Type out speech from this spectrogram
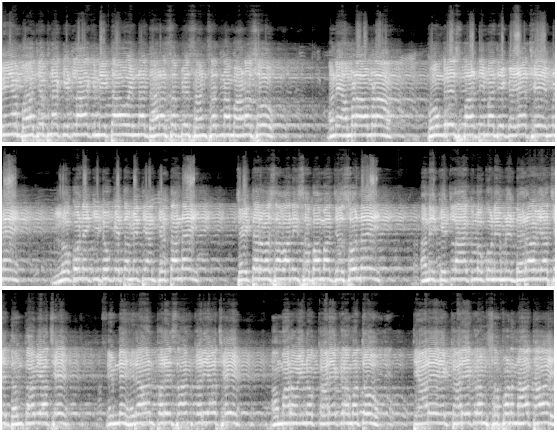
અહીંયા ભાજપના કેટલાક નેતાઓ, એમના ધારાસભ્ય, સાંસદના માણસો અને હમણાં હમણાં કોંગ્રેસ પાર્ટીમાં જે ગયા છે, એમણે લોકોને કીધું કે તમે ત્યાં જતા નહીં, ચૈતર વસાવાની સભામાં જશો નહીં અને કેટલાક લોકોને એમણે ડરાવ્યા છે, ધમકાવ્યા છે, એમને હેરાન પરેશાન કર્યા છે. અમારો એનો કાર્યક્રમ હતો. ત્યારે એ કાર્યક્રમ સફળ ના થાય,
